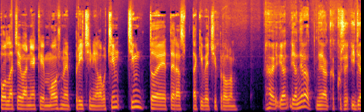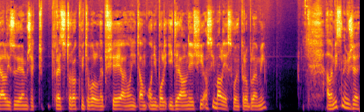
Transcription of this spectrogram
podľa teba nejaké možné príčiny, alebo čím, čím to je teraz taký väčší problém? Hej, ja, ja nerad nejak akože idealizujem, že pred 100 rokmi to bolo lepšie a oni tam oni boli ideálnejší, asi mali svoje problémy. Ale myslím, že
